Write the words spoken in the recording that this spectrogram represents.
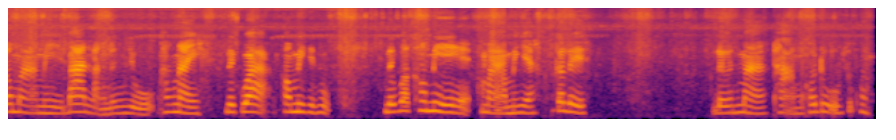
ก็มามีบ้านหลังหนึ่งอยู่ข้างใน นึกว่าเขามีนึกว่าเขามีหมาเมียก็เลย เดินมาถามเขาดูทุกคน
